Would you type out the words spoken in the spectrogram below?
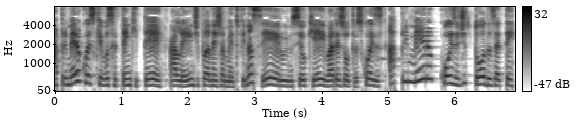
a primeira coisa que você tem que ter, além de planejamento financeiro e não sei o que e várias outras coisas, a primeira coisa de todas é ter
